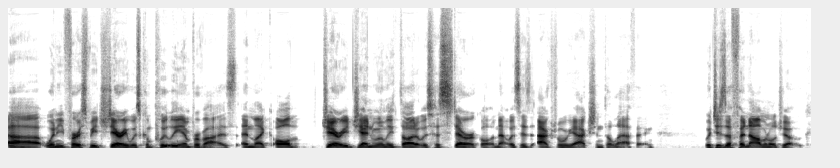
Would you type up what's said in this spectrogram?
uh, when he first meets Jerry was completely improvised and like all Jerry genuinely thought it was hysterical and that was his actual reaction to laughing, which is a phenomenal joke.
